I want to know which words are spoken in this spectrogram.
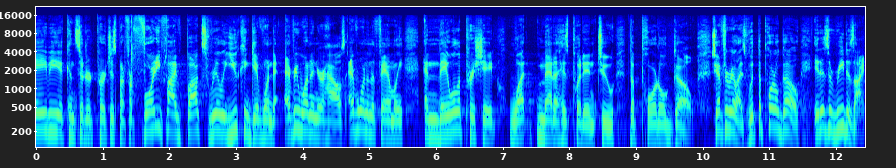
maybe a considered purchase, but for 45 bucks, really, you can give one to everyone in your house, everyone in the family, and they will appreciate what Meta has put into the Portal Go. So you have to realize, with the Portal Go, it is a redesign.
